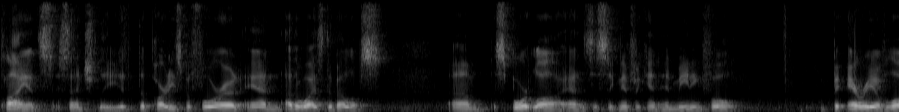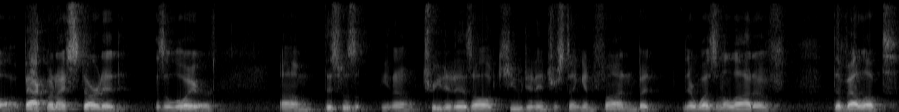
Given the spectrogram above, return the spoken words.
clients, essentially, the parties before it, and otherwise develops um, sport law as a significant and meaningful area of law. Back when I started as a lawyer, um, this was you know treated as all cute and interesting and fun, but there wasn't a lot of developed,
